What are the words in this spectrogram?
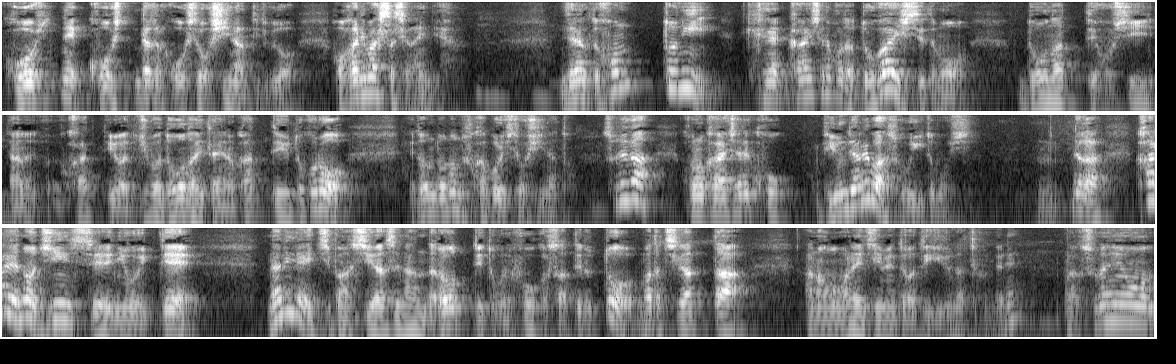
こうしねこうしだからこうしてほしいなんて言うけど分かりましたしかないんだよ、じゃなくて本当に会社のことは度外視しててもどうなってほしいのかっていう自分はどうなりたいのかっていうところをどんどんどんどん深掘りしてほしいなと。それがこの会社でこうっていうんであればすごいいいと思うし、うん、だから彼の人生において何が一番幸せなんだろうっていうところにフォーカス当てるとまた違ったあのマネジメントができるようになってくるんでね、まあ、その辺を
